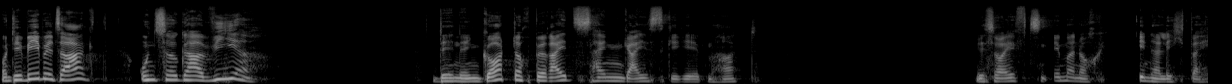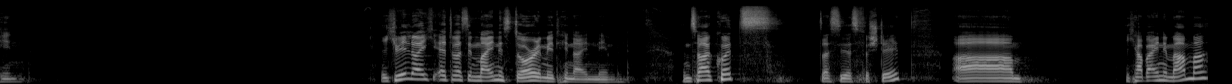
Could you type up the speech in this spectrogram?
Und die Bibel sagt, und sogar wir, denen Gott doch bereits seinen Geist gegeben hat, wir seufzen immer noch innerlich dahin. Ich will euch etwas in meine Story mit hineinnehmen. Und zwar kurz, dass ihr es versteht. Ähm, ich habe eine Mama,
